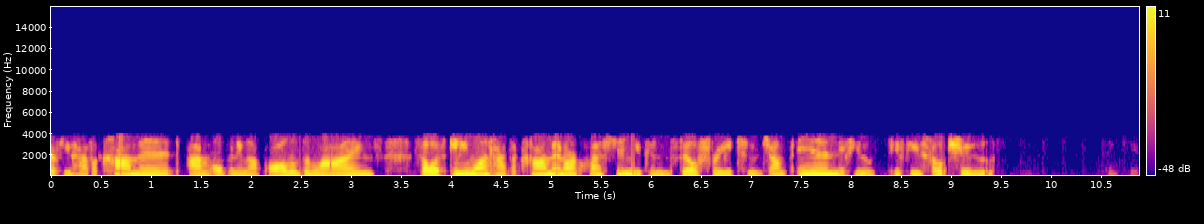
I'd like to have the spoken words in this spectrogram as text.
if you have a comment, I'm opening up all of the lines. So if anyone has a comment or a question, you can feel free to jump in if you if you so choose. Thank you.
